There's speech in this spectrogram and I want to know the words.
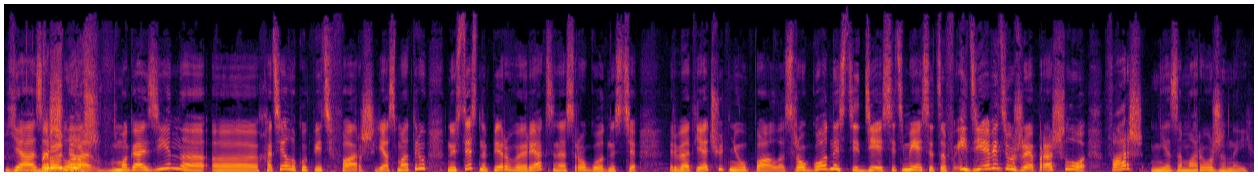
Я зашла Грабеж. в магазин, э, хотела купить фарш. Я смотрю, ну, естественно, первая реакция на срок годности. Ребят, я чуть не упала. Срок годности 10 месяцев, и 9 уже прошло. Фарш не замороженный.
